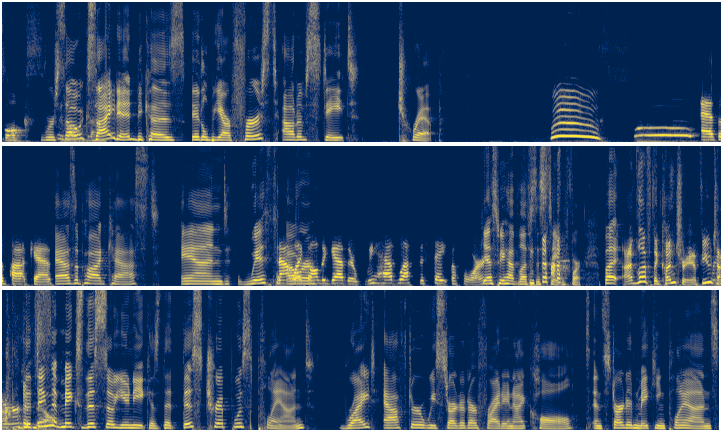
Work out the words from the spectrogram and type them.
books. we're We so love them. excited because it'll be our first out of state trip Woo! Woo! as a podcast. as a podcast. And with Not our like all together. We have left the state before. Yes, we have left the state before. But I've left the country a few times. the thing that makes this so unique is that this trip was planned right after we started our Friday night call and started making plans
